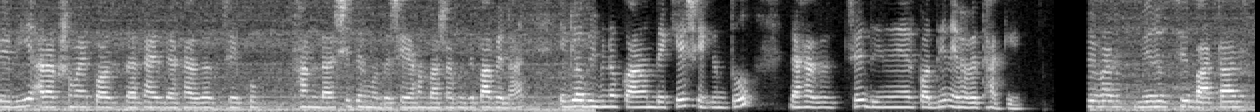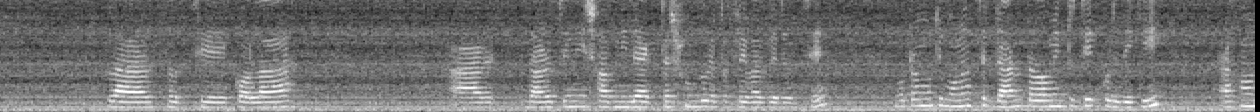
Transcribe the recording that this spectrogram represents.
বেবি আর এক সময় কজ দেখায়, দেখা যাচ্ছে খুব ঠান্ডা, শীতের মধ্যে সে এখন বাসা খুঁজে পাবে না। এগুলো বিভিন্ন কারণ দেখে সে কিন্তু দেখা যাচ্ছে দিনের পর দিন এভাবে থাকে। এবার বের হচ্ছে বাটার, প্লাস হচ্ছে কলা আর দারুচিনি সব মিলে একটা সুন্দর একটা ফ্লেভার বের হচ্ছে। মোটামুটি মনে হচ্ছে ডান তাও আমি একটু চেক করে দেখি। এখন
